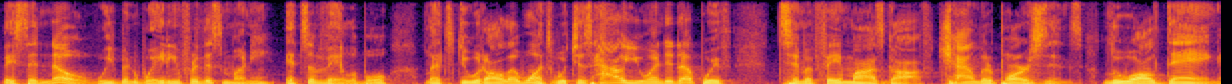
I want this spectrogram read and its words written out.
They said, "No, we've been waiting for this money. It's available. Let's do it all at once." Which is how you ended up with Timofey Mozgov, Chandler Parsons, Luol Deng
